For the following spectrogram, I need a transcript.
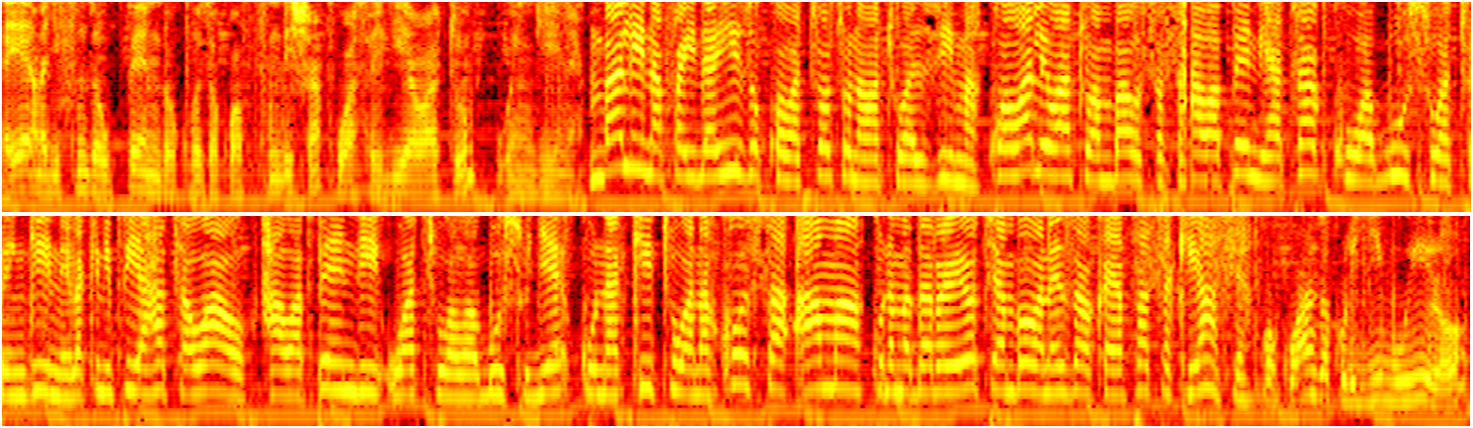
na yeye anajifunza upendo, kuweza kuwafundisha, kuwasaidia watu wengine. Mbali na faida hizo kwa watoto na watu wazima, kwa wale watu ambao sasa hawapendi hata kuwabusu watu wengine, lakini pia hata wao hawapendi watu wawabusu, je, kuna kitu wanakosa ama kuna madhara yoyote ambayo wanaweza wakayapata kiafya? Kwa kuanza kulijibu hilo,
